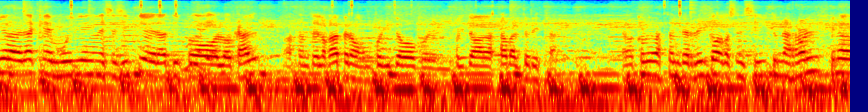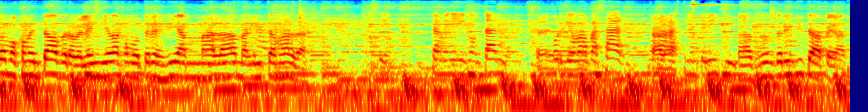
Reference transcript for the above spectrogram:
La verdad es que muy bien en ese sitio, era tipo local, bastante local, pero un poquito, pues, un poquito adaptado al turista. Hemos comido bastante rico, algo sencillito, una roll, que no lo hemos comentado, pero Belén lleva como tres días mala, malita, mala. También hay que contarlo, Sí. porque va a pasar Claro. una gastroenteritis. A la fronterita y te va a pegar.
